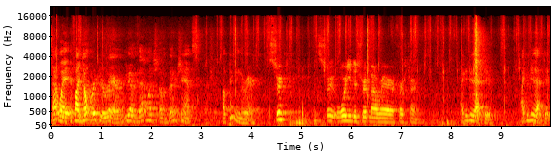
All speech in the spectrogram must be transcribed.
That way, if I don't rip your rare, you have that much of a better chance of picking the rare. It's true. It's true. Or you just rip my rare first turn. I can do that too. I can do that too.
